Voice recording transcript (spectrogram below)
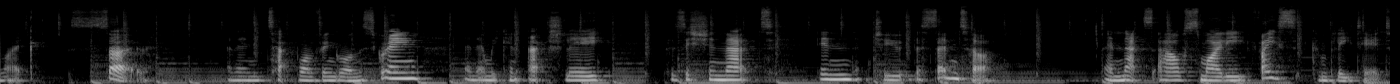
like so. And then tap one finger on the screen and then we can actually position that into the center. And that's our smiley face completed.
